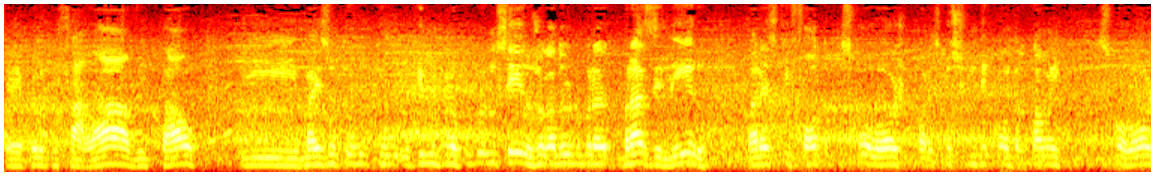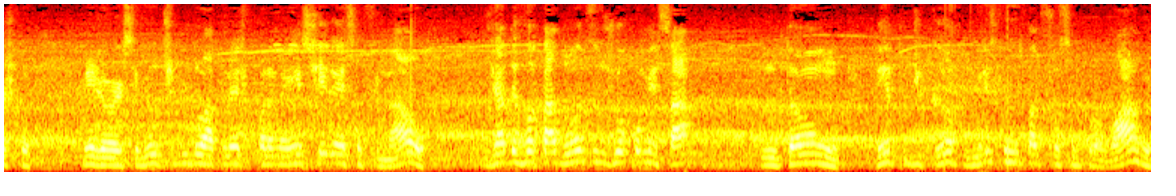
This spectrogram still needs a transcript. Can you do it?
é, pelo que falava e tal. E, mas o que, o, que me preocupa, eu não sei, o jogador do bra brasileiro parece que falta psicológico, parece que o time tem que contratar uma equipe psicológica melhor. Você vê o time do Atlético Paranaense chega a essa final já derrotado antes do jogo começar. Então, dentro de campo, mesmo que o resultado fosse improvável,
